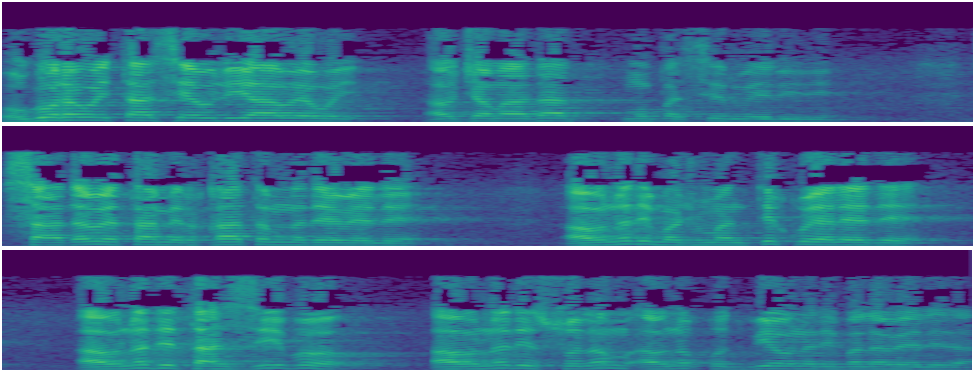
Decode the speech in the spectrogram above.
وګوره وای تاسو اولیاء وای وای او جمادات مفسر ویلی دي ساده وې تا مرقاتم نه دی ویلې او نه دی مجمنطق ویلې دی او نه دی تهذیب او نه دی سلم او نه قطبی او نه دی بل ویلې ده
